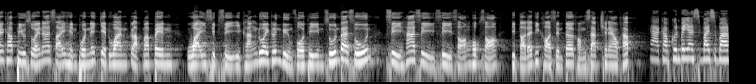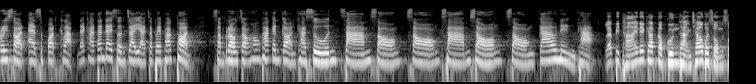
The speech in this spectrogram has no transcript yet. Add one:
นะครับ ผิวสวยหน้าใส เห็นผลใน 7 วันกลับมาเป็นวัย 14 อีกครั้งด้วยเครื่องดื่มโฟทีน 080 454 4262 ติดต่อได้ที่ call center ของ s a p Channel ครับ ค่ะ ขอบคุณไปยังสบายสบายรีสอร์ทแอดสปอร์ตคลับนะคะ ท่านใดสนใจอยากจะไปพักผ่อนสำรองจองห้องพักกันก่อนค่ะ 0 3 2 2 3 2 2 9 1 ค่ะ และปิดท้ายนะครับกับคุณถังเช่าผสมโส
